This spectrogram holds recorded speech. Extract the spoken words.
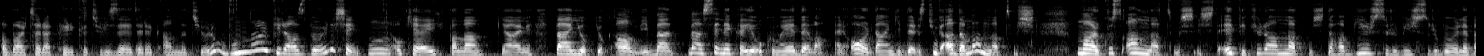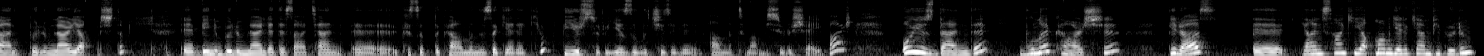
abartarak karikatürize ederek anlatıyorum. Bunlar biraz böyle şey hmm, okey falan yani ben yok yok almayayım ben ben Seneca'yı okumaya devam. Yani oradan gideriz. Çünkü adam anlatmış. Markus anlatmış işte Epikür anlatmış. Daha bir sürü bir sürü böyle ben bölümler yapmıştım. E, benim bölümlerle de zaten e, kısıtlı kalmanıza gerek yok. Bir sürü yazılı çizili anlatılan bir sürü şey var. O yüzden de buna karşı biraz e, yani sanki yapmam gereken bir bölüm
